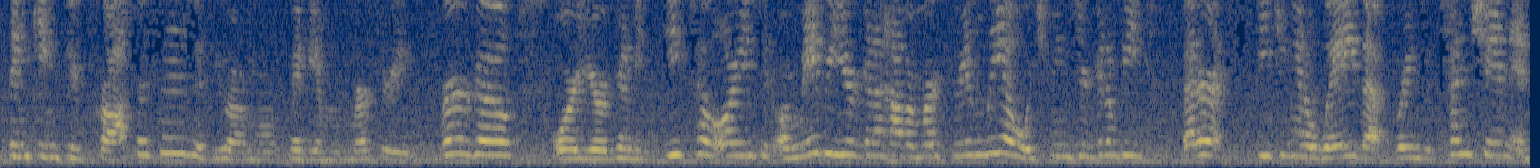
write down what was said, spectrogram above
thinking through processes? If you are maybe a Mercury Virgo, or you're gonna be detail oriented, or maybe you're gonna have a Mercury in Leo, which means you're gonna be better at speaking in a way that brings attention and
